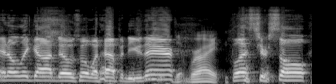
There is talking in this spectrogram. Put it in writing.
and only God knows what would happen to you there. Right. Bless your soul.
